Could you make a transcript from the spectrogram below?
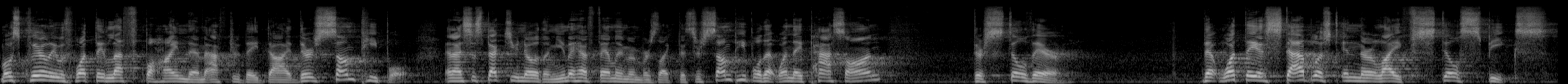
most clearly with what they left behind them after they died. There's some people, and I suspect you know them, you may have family members like this. There's some people that when they pass on, they're still there. That what they established in their life still speaks,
